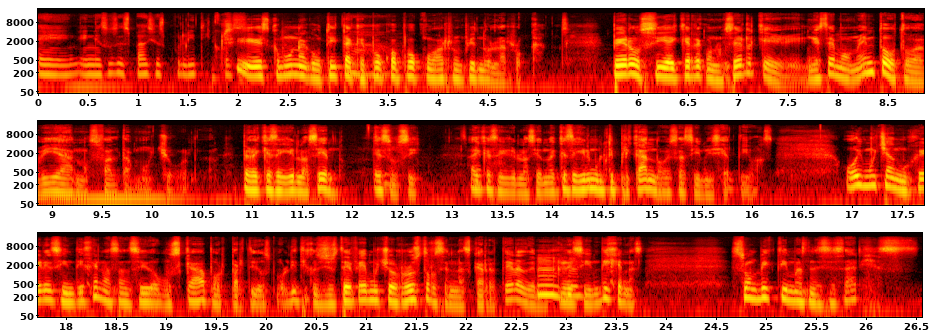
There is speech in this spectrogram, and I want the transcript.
en, en, esos espacios políticos? Sí, es como una gotita que poco a poco va rompiendo la roca. Pero sí hay que reconocer que en este momento todavía nos falta mucho, pero hay que seguirlo haciendo, eso sí. Hay que seguirlo haciendo, hay que seguir multiplicando esas iniciativas. Hoy muchas mujeres indígenas han sido buscadas por partidos políticos y usted ve muchos rostros en las carreteras de mujeres indígenas. Son víctimas necesarias.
